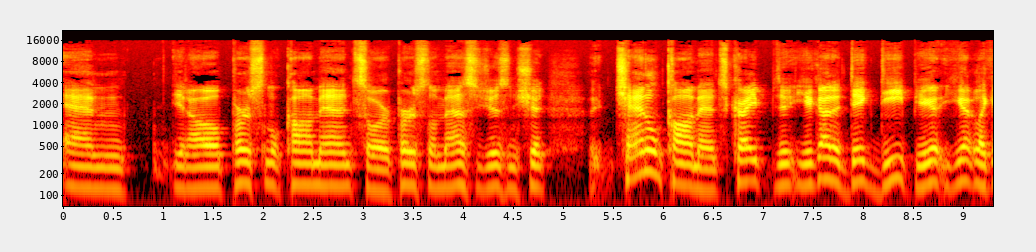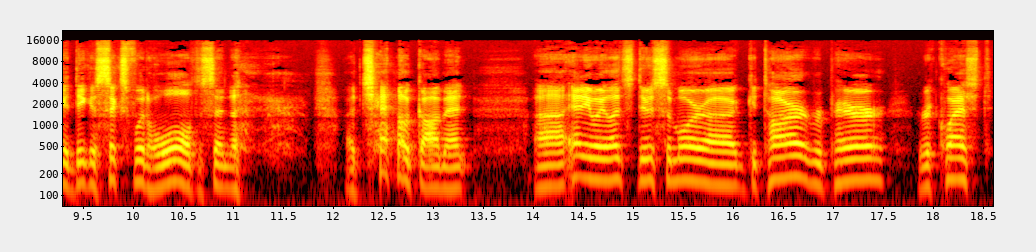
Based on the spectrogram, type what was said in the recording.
and you know, personal comments or personal messages and shit. Channel comments, crepe. You got to dig deep. You got, you got like a dig a six foot hole to send a a channel comment. Uh, anyway, let's do some more uh, guitar repair request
